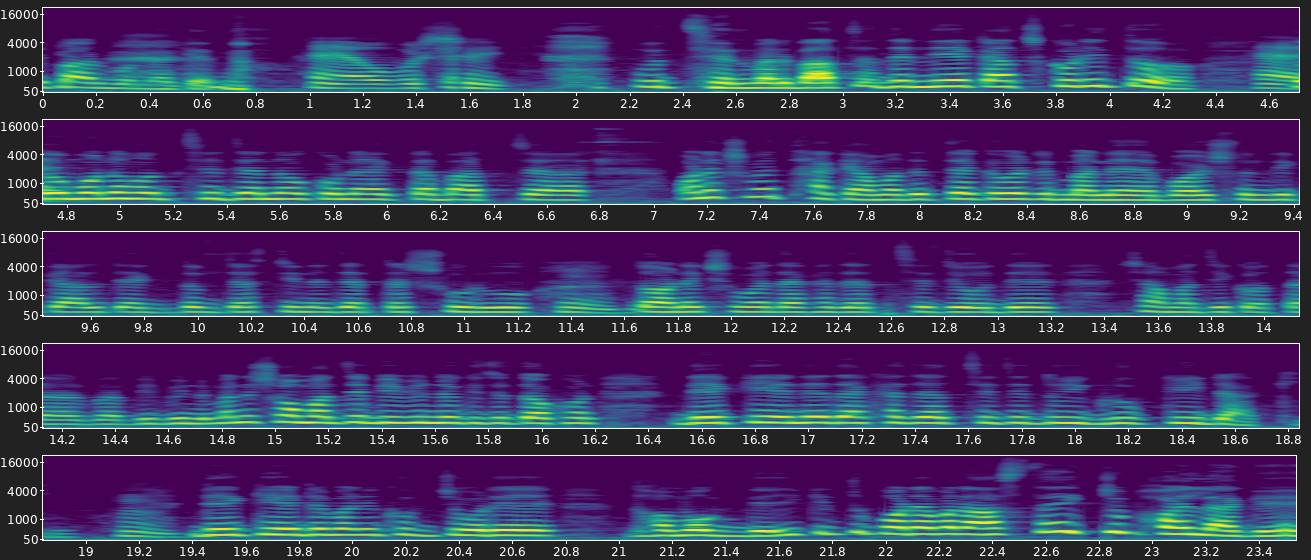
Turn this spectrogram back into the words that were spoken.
যে পারব না কেন? হ্যাঁ অবশ্যই। বুঝছেন? মানে বাচ্চাদের নিয়ে কাজ করি তো হ্যাঁ। তো মনে হচ্ছে যেন কোনো একটা বাচ্চা অনেক সময় থাকে আমাদের তো একেবারে মানে বয়সন্ধিকালটা একদম জাস্ট টিনেজারটা শুরু তো অনেক সময় দেখা যাচ্ছে যে ওদের সামাজিকতার বা বিভিন্ন মানে সমাজে বিভিন্ন কিছু তখন ডেকে এনে দেখা যাচ্ছে যে দুই গ্রুপকেই ডাকি। ডেকে এনে মানে খুব জোরে ধমক দেই কিন্তু পরে আবার রাস্তায় একটু ভয় লাগে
